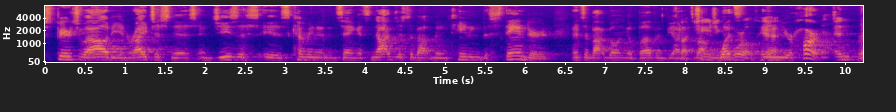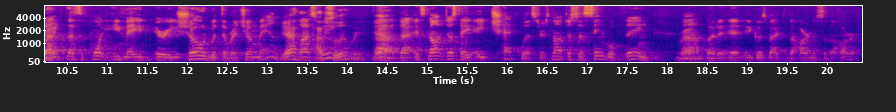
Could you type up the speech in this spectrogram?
spirituality and righteousness and Jesus is coming in and saying it's not just about maintaining the standard it's about going above and beyond it's about, it's about what's world. Yeah. in your heart and right? that, that's the point he made or he showed with the rich young man yeah last absolutely week. yeah uh, that it's not just a, a checklist or it's not just a single thing right. Um, but it, it goes back to the hardness of the heart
